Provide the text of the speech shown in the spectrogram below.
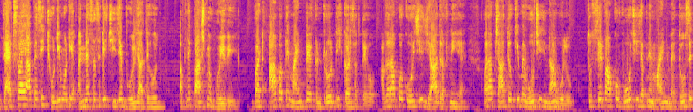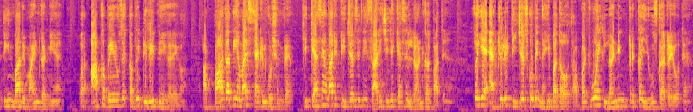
दैट्स वाई आप ऐसी छोटी मोटी अननेसेसरी चीज़ें भूल जाते हो, अपने पास्ट में हुई भी बट आप अपने माइंड पे कंट्रोल भी कर सकते हो। अगर आपको कोई चीज़ याद रखनी है, और आप चाहते हो कि मैं वो चीज़ ना भूलू तो सिर्फ़ आपको वो चीज़ अपने माइंड में दो से तीन बार रिमाइंड करनी है, और आपका ब्रेन उसे कभी डिलीट नहीं करेगा। अब बात आती है हमारे सेकंड क्वेश्चन पे, कि कैसे हमारे टीचर्स इतनी सारी चीज़ें कैसे लर्न कर पाते हैं। तो ये एक्चुअली टीचर्स को भी नहीं पता होता बट वो एक लर्निंग ट्रिक का यूज़ कर रहे होते हैं।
